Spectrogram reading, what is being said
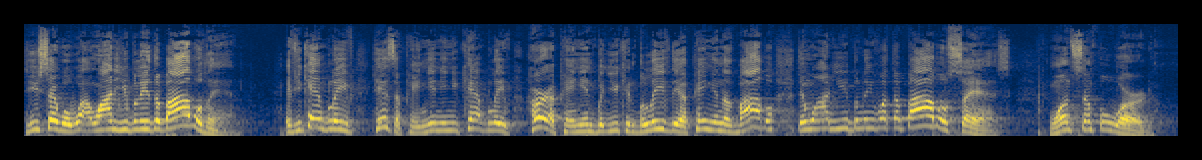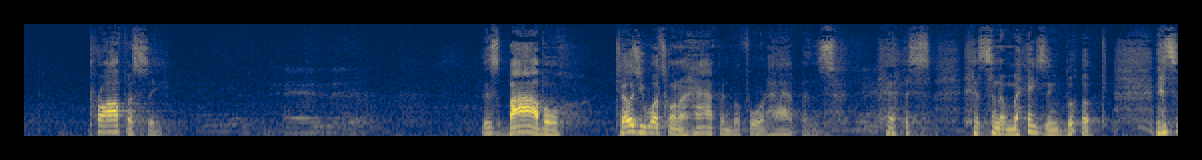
You say, well, why, why do you believe the Bible then? If you can't believe his opinion and you can't believe her opinion, but you can believe the opinion of the Bible, then why do you believe what the Bible says? One simple word prophecy. This Bible tells you what's going to happen before it happens. It's, it's an amazing book. It's,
